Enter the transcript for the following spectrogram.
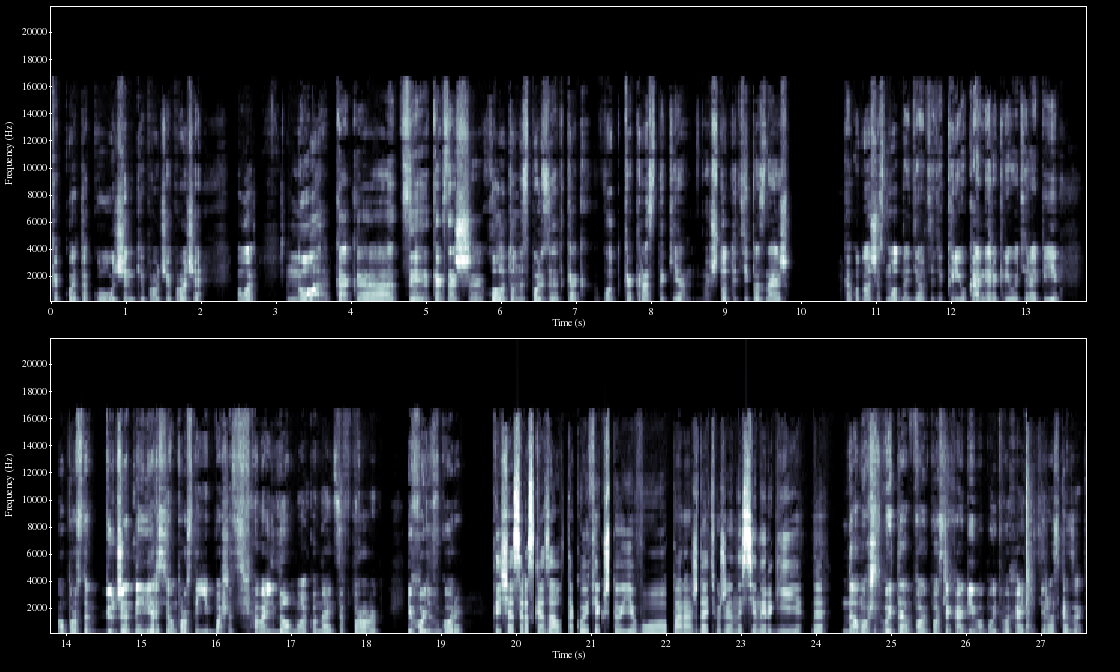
какой-то коучинг и прочее, прочее. Вот. Но, как, э, как знаешь, холод он использует как вот как раз-таки что-то типа, знаешь, как вот у нас сейчас модно делать эти криокамеры, криотерапии. Он просто бюджетная версия, он просто ебашит себя льдом, окунается в прорубь и ходит в горы. Ты сейчас рассказал такой эффект, что его пора ждать уже на синергии, да? Да, может быть, да, после Хабиба будет выходить и рассказывать.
